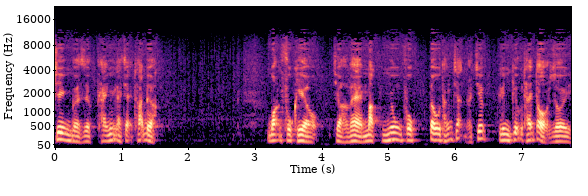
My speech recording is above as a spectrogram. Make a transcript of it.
Trinh và Dực Thánh là chạy thoát được. Bọn Phục Hiểu trở về mặc nhung phục tâu thắng trận ở trước linh cữu Thái Tổ rồi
